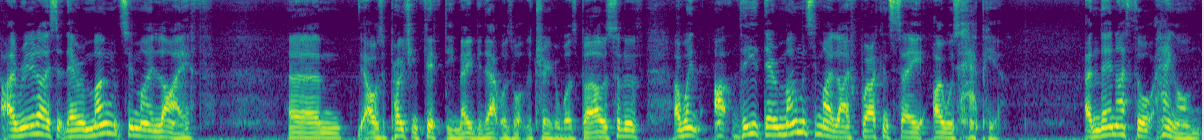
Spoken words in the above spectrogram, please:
I realized that there are moments in my life um, I was approaching 50, maybe that was what the trigger was, but I was sort of, I went, uh, the, there are moments in my life where I can say I was happier. And then I thought, hang on,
